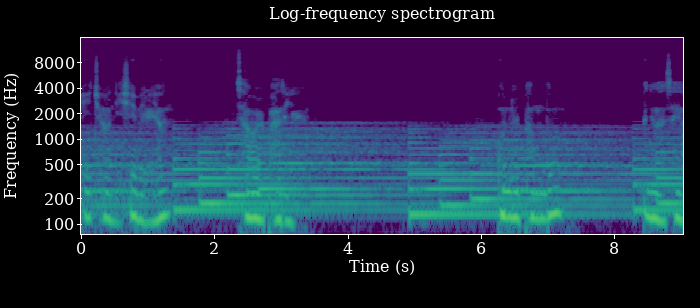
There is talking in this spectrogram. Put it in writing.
(2021년 4월 8일) 오늘 밤도 안녕하세요.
